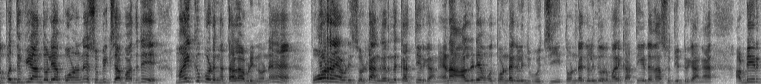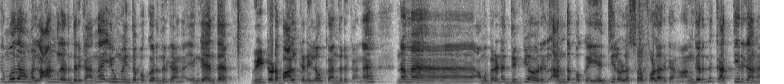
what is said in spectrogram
அப்போ திவ்யா அந்த வழியாக போனோடனே சுபிக்ஷா பார்த்துட்டு மைக்கு போடுங்க தலை அப்படின்னோடனே போடுறேன் அப்படின்னு சொல்லிட்டு அங்கேருந்து கத்திருக்காங்க. ஏன்னா ஆல்ரெடி அவங்க தொண்டை கிழிஞ்சு போச்சு. தொண்டை கிழிஞ்சு ஒரு மாதிரி கத்திக்கிட்டே தான் சுற்றிட்டு இருக்காங்க. அப்படி இருக்கும்போது அவங்க லாங்கில் இருந்திருக்காங்க. இவங்க இந்த பக்கம் இருந்திருக்காங்க. எங்கே இந்த வீட்டோட பால்கனியில் உட்காந்துருக்காங்க நம்ம அவங்க பேர் என்ன? திவ்யா அவர்கள் அந்த பக்கம் எஜ்ஜில் உள்ள சோஃபாவில் இருக்காங்க. அங்கேருந்து கத்திருக்காங்க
